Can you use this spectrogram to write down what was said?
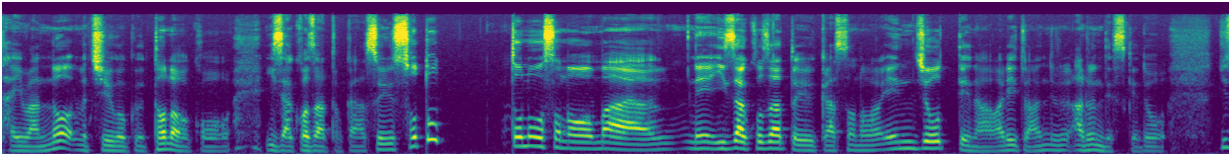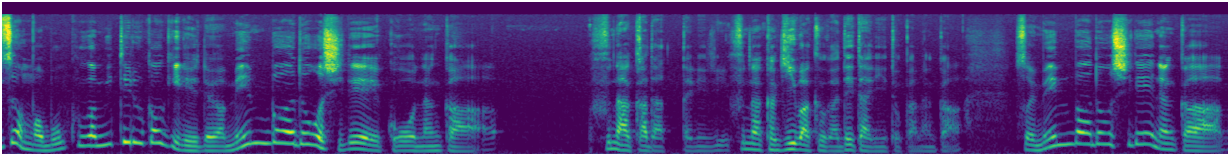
台湾の中国とのこういざこざとかそういう外とのそのまあねいざこざというかその炎上っていうのは割とあるんですけど実はまあ僕が見てる限りではメンバー同士でこうなんか不仲だったり不仲疑惑が出たりとかなんかそういうメンバー同士でなんか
